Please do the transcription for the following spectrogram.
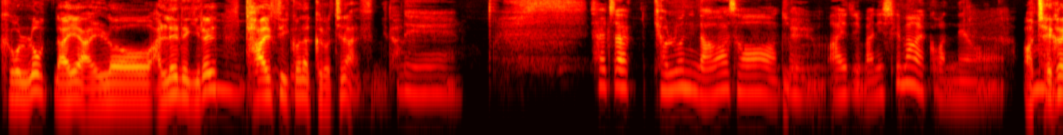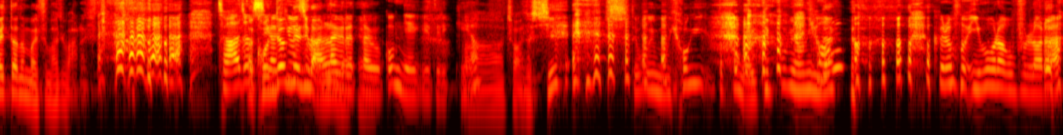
그걸로 나의 알러 알레르기를 음. 다알 수 있거나 그렇지는 않습니다. 네. 살짝 결론이 나와서 좀 네. 아이들이 많이 실망할 것 같네요. 아 음. 제가 했다는 말씀 하지 말아주세요. 저 아저씨가 아, 건전되진 키우지 말라 않는다. 그랬다고 예. 꼭 얘기 드릴게요. 아저 아저씨? 근데 뭐 형이 약간 멀티품 형인데. 형? 그러면 이모라고 불러라.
